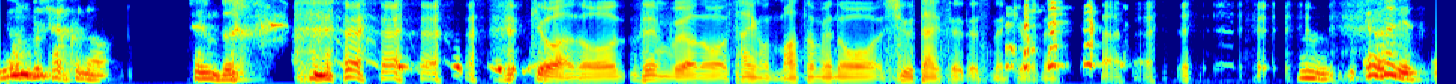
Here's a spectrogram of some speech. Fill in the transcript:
四部作の全部。今日はあの、全部あの、最後のまとめの集大成ですね、今日ね。うん。いかがですか？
